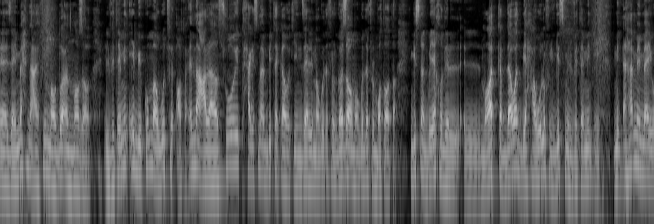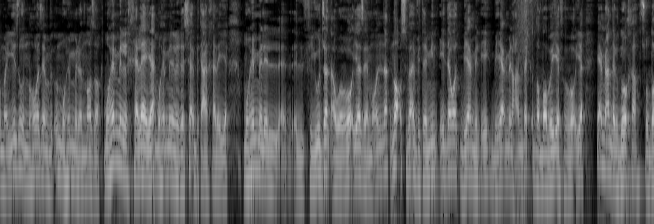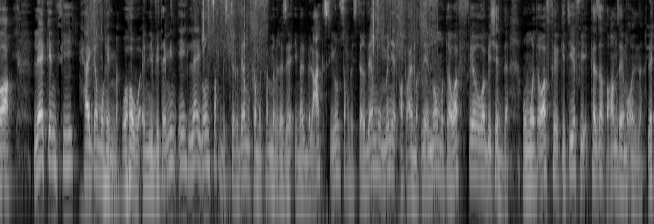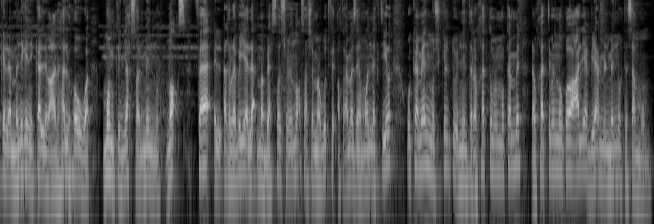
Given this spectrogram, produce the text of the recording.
زي ما إحنا عارفين موضوع النظر. الفيتامين A بيكون موجود في الأطعمة على صورة حاجة اسمها بيتا كاروتين زي اللي موجودة في الجزر وموجودة في البطاطا. جسمك بياخد المركب دوت بيحوله في الجسم لفيتامين A من أهم ما يميزه إن هو زي ما بنقول مهم للنظر. مهم للخلايا مهم للغشاء بتاع الخلية. مهم للفيوجن أو الرؤية زي ما قلنا. نقص بقى فيتامين اي دوت بيعمل إيه؟ بيعمل عندك ضبابية في الرؤية يعمل عندك دوخة صداع. لكن في حاجة مهمة وهو إن فيتامين A لا ينصح باستخدامه كمكمل غذائي بل بالعكس ينصح باستخدامه من الأطعمة لأنه متوفر وبشدة ومتوفر كتير في كذا طعام زي ما قلنا. لكن لما نيجي نتكلم عن هل هو ممكن يحصل منه نقص فالأغلبية لا ما بيحصلش منه نقص عشان موجود في الأطعمة زي ما قلنا كتير. وكمان مشكلته إن أنت لو خدته من مكمل لو خدت منه جرعة عالية بيعمل منه تسمم.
